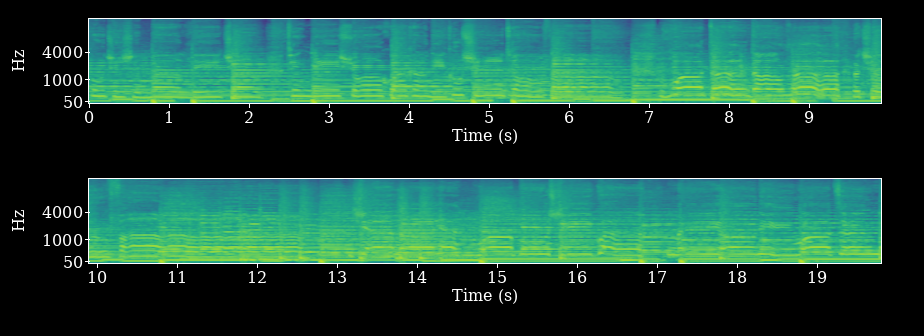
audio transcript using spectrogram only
不知什么立场。听你说话，看你哭湿头发，我得到了惩罚。戒了烟，我不习惯。没有你，我怎么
